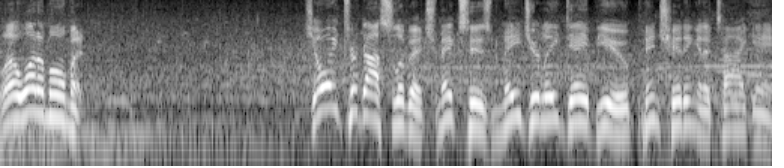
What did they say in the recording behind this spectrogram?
Well, what a moment. Joey Terdoslavich makes his major league debut pinch hitting in a tie game.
